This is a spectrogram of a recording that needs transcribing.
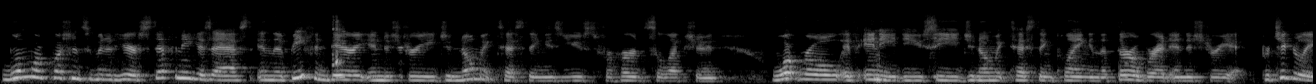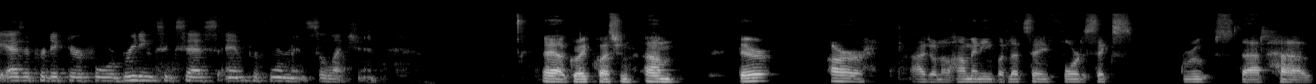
one more question submitted here. Stephanie has asked, in the beef and dairy industry, genomic testing is used for herd selection. What role, if any, do you see genomic testing playing in the thoroughbred industry, particularly as a predictor for breeding success and performance selection? Yeah, great question. Um, there are, I don't know how many, but let's say four to six groups that have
